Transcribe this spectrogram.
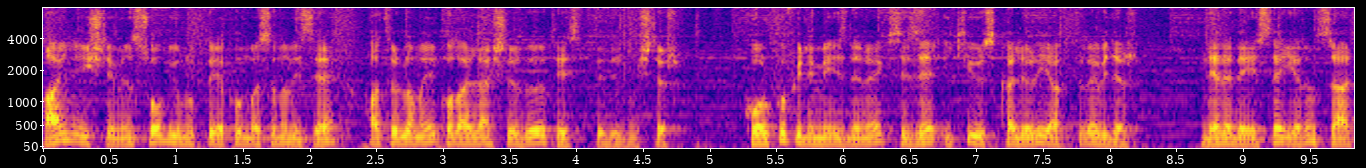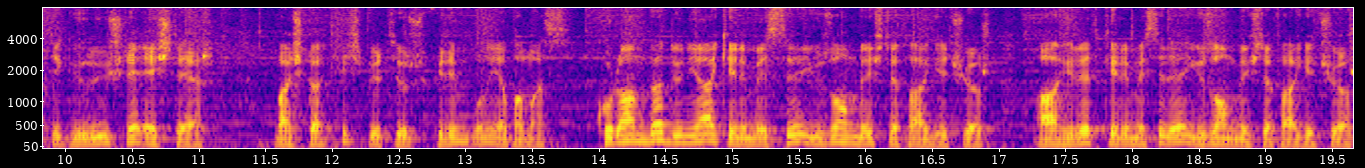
aynı işlemin sol yumrukta yapılmasının ise hatırlamayı kolaylaştırdığı tespit edilmiştir. Korku filmi izlemek size 200 kalori yaktırabilir. Neredeyse yarım saatlik yürüyüşle eşdeğer. Başka hiçbir tür film bunu yapamaz. Kur'an'da dünya kelimesi 115 defa geçiyor. Ahiret kelimesi de 115 defa geçiyor.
